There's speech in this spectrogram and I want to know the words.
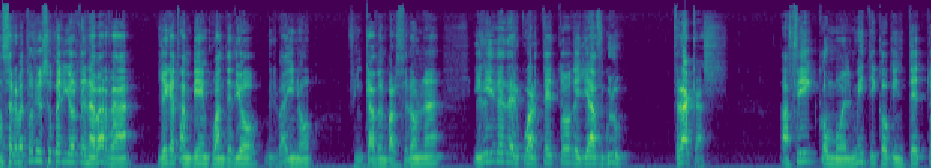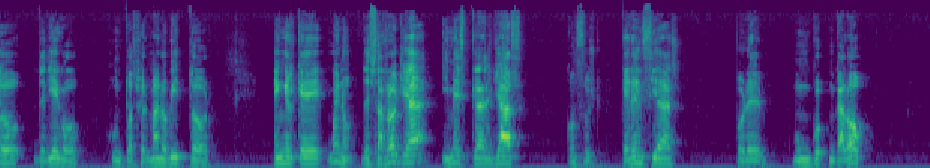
Conservatorio Superior de Navarra llega también Juan de Dios, bilbaíno, fincado en Barcelona y líder del cuarteto de jazz group Tracas, así como el mítico quinteto de Diego junto a su hermano Víctor, en el que, bueno, desarrolla y mezcla el jazz con sus querencias por el galop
